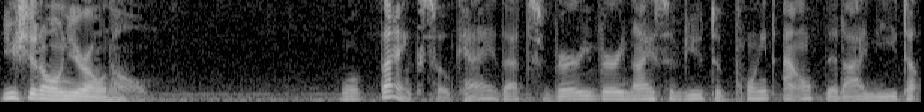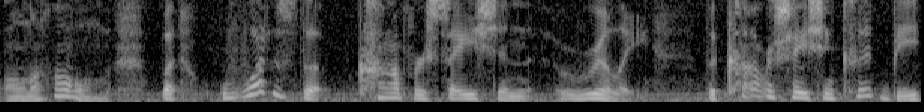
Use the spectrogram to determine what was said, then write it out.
you should own your own home. Well, thanks, okay? That's very, very nice of you to point out that I need to own a home. But what is the conversation really? The conversation could be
